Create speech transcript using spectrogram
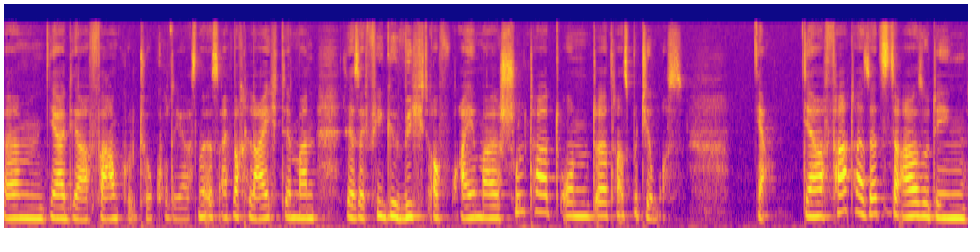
ähm, ja, der Farmkultur Koreas. Ne? Ist einfach leicht, wenn man sehr, sehr viel Gewicht auf einmal schultert und äh, transportieren muss. Der Vater setzte also den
